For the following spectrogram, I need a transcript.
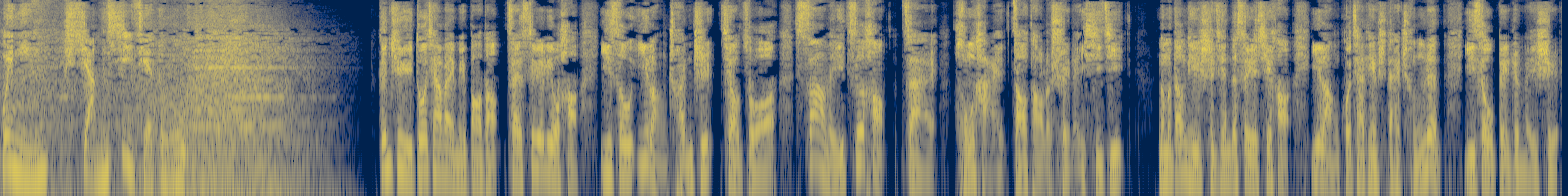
为您详细解读。根据多家外媒报道，在四月六号，一艘伊朗船只叫做“萨维兹号”在红海遭到了水雷袭击。那么，当地时间的四月七号，伊朗国家电视台承认，一艘被认为是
